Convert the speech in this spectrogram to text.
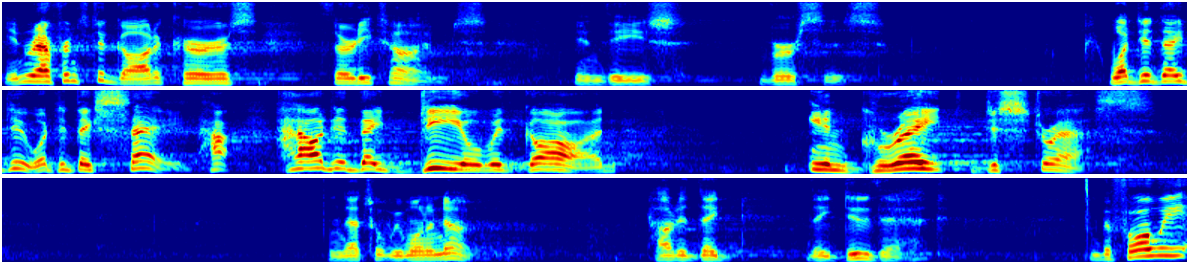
in reference to God, occurs 30 times in these verses. What did they do? What did they say? How, how did they deal with God in great distress? And that's what we want to know. How did they, they do that? Before we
